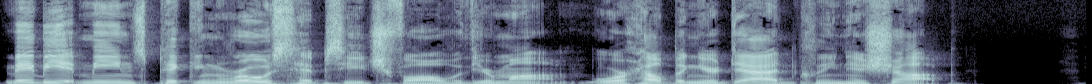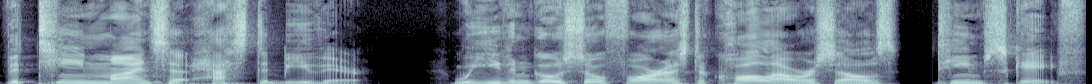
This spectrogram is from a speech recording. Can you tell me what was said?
Maybe it means picking rose hips each fall with your mom, or helping your dad clean his shop. The team mindset has to be there, we even go so far as to call ourselves Team Scafe.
